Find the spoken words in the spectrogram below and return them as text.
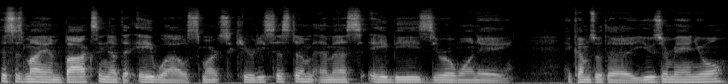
This is my unboxing of the AWOW Smart Security System MSAB01A. It comes with a user manual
